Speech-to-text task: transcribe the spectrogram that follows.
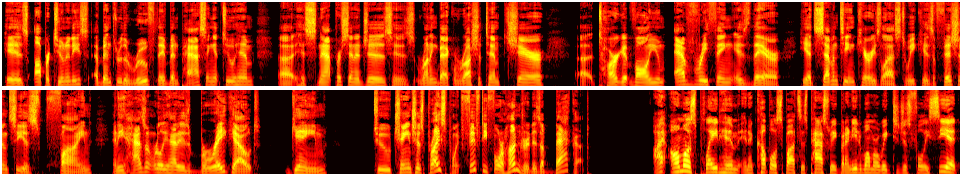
his opportunities have been through the roof. They've been passing it to him. Uh, his snap percentages, his running back rush attempt share, uh, target volume, everything is there. He had 17 carries last week. His efficiency is fine, and he hasn't really had his breakout game to change his price point. 5400 is a backup. I almost played him in a couple of spots this past week, but I needed one more week to just fully see it.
